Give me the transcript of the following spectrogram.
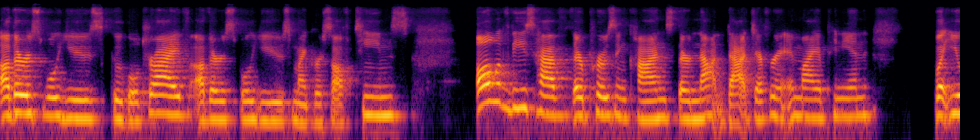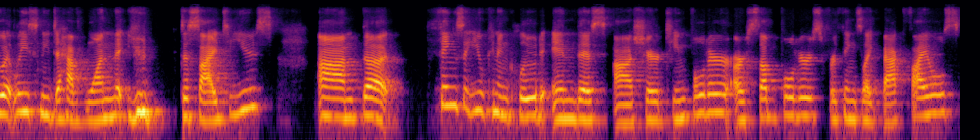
Others will use Google Drive. Others will use Microsoft Teams. All of these have their pros and cons. They're not that different in my opinion, but you at least need to have one that you decide to use. Um, the things that you can include in this uh, shared team folder are subfolders for things like back files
